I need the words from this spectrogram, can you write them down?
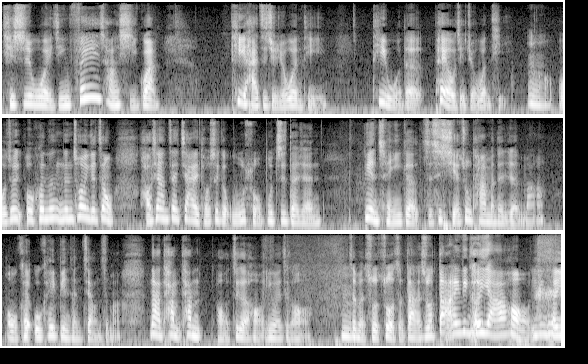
其实我已经非常习惯替孩子解决问题，替我的配偶解决问题。嗯，我就我可能能从一个这种好像在家里头是个无所不知的人，变成一个只是协助他们的人嘛？我可以我可以变成这样子吗？那他们他们哦，这个哈，因为这个哈。这本书的作者当然说，当然一定可以啊，哈，一定可以，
